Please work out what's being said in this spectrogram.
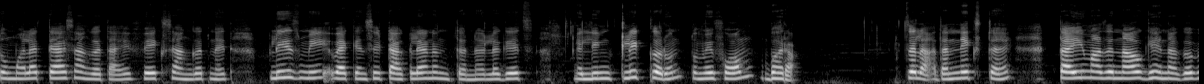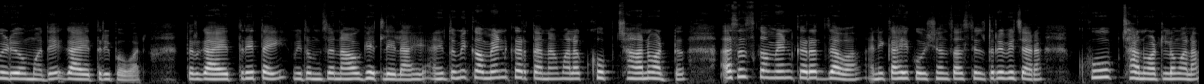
तुम्हाला त्या सांगत आहे फेक सांगत नाहीत. प्लीज मी वॅकन्सी टाकल्यानंतरनं लगेच लिंक क्लिक करून तुम्ही फॉर्म भरा. चला आता नेक्स्ट आहे. ताई माझं नाव घे ना गं व्हिडिओमध्ये गायत्री पवार. तर गायत्री ताई मी तुमचं नाव घेतलेलं आहे आणि तुम्ही कमेंट करताना मला खूप छान वाटतं. असंच कमेंट करत जावा आणि काही क्वेश्चन्स असतील तरी विचारा. खूप छान वाटलं मला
